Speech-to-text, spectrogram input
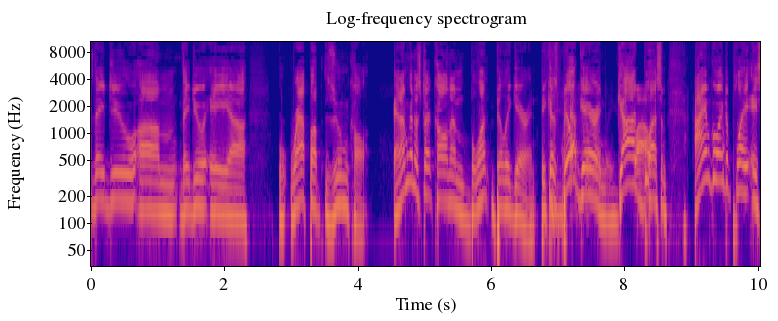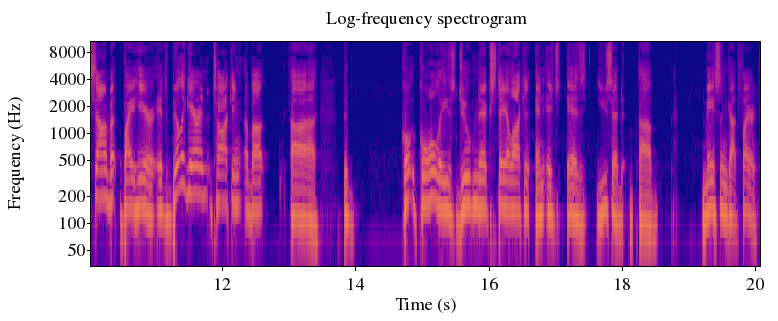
they do um, they do a uh, wrap up Zoom call. And I'm going to start calling him Blunt Billy Guerin because Bill. Guerin, God Wow. bless him. I am going to play a sound bite here. It's Billy Guerin talking about uh, the go- goalies, Dubnyk, Stalock, and as, as you said, uh, Mason got fired.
